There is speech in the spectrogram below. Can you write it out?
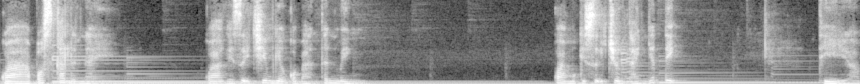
qua postcard lần này, qua cái sự chiêm nghiệm của bản thân mình qua một cái sự trưởng thành nhất định. Thì ờ,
